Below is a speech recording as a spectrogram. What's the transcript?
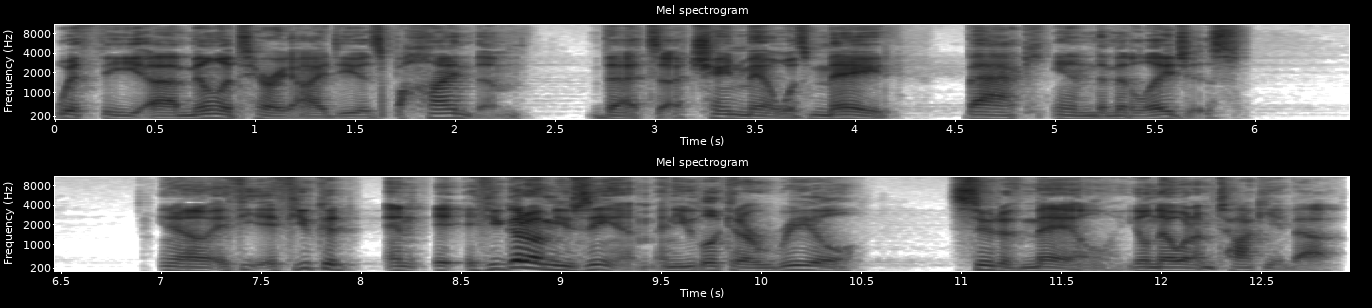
with the uh, military ideas behind them that uh, chainmail was made back in the Middle Ages. You know, if you, if you could, and if you go to a museum and you look at a real suit of mail, you'll know what I'm talking about.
